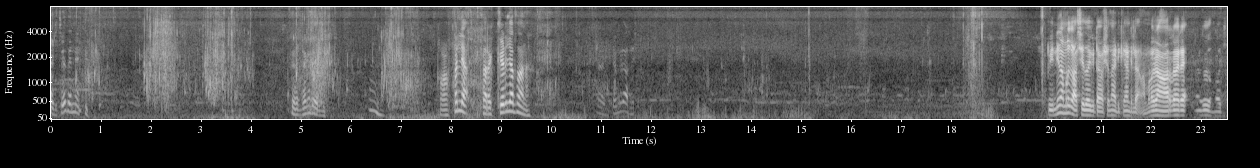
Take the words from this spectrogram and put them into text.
അടിച്ചത് തന്നെ. കുഴപ്പമില്ല. തിരക്കേടില്ലാത്ത സാധനം. പിന്നെ നമ്മൾ കാശ് ചെയ്ത് നോക്കിട്ടാ പക്ഷെ ഒന്നും അടിക്കാൻ കണ്ടില്ല നമ്മളൊരു ആറര വരെ നമുക്ക് നോക്കി.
